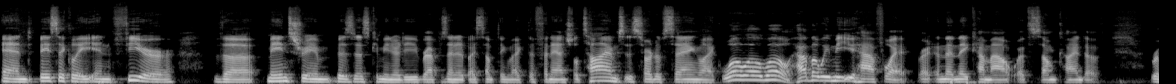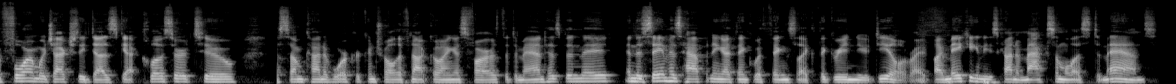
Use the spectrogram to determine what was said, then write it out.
and basically in fear the mainstream business community represented by something like the financial times is sort of saying like whoa whoa whoa how about we meet you halfway right and then they come out with some kind of reform which actually does get closer to some kind of worker control, if not going as far as the demand has been made. And the same is happening, I think, with things like the Green New Deal, right? By making these kind of maximalist demands,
